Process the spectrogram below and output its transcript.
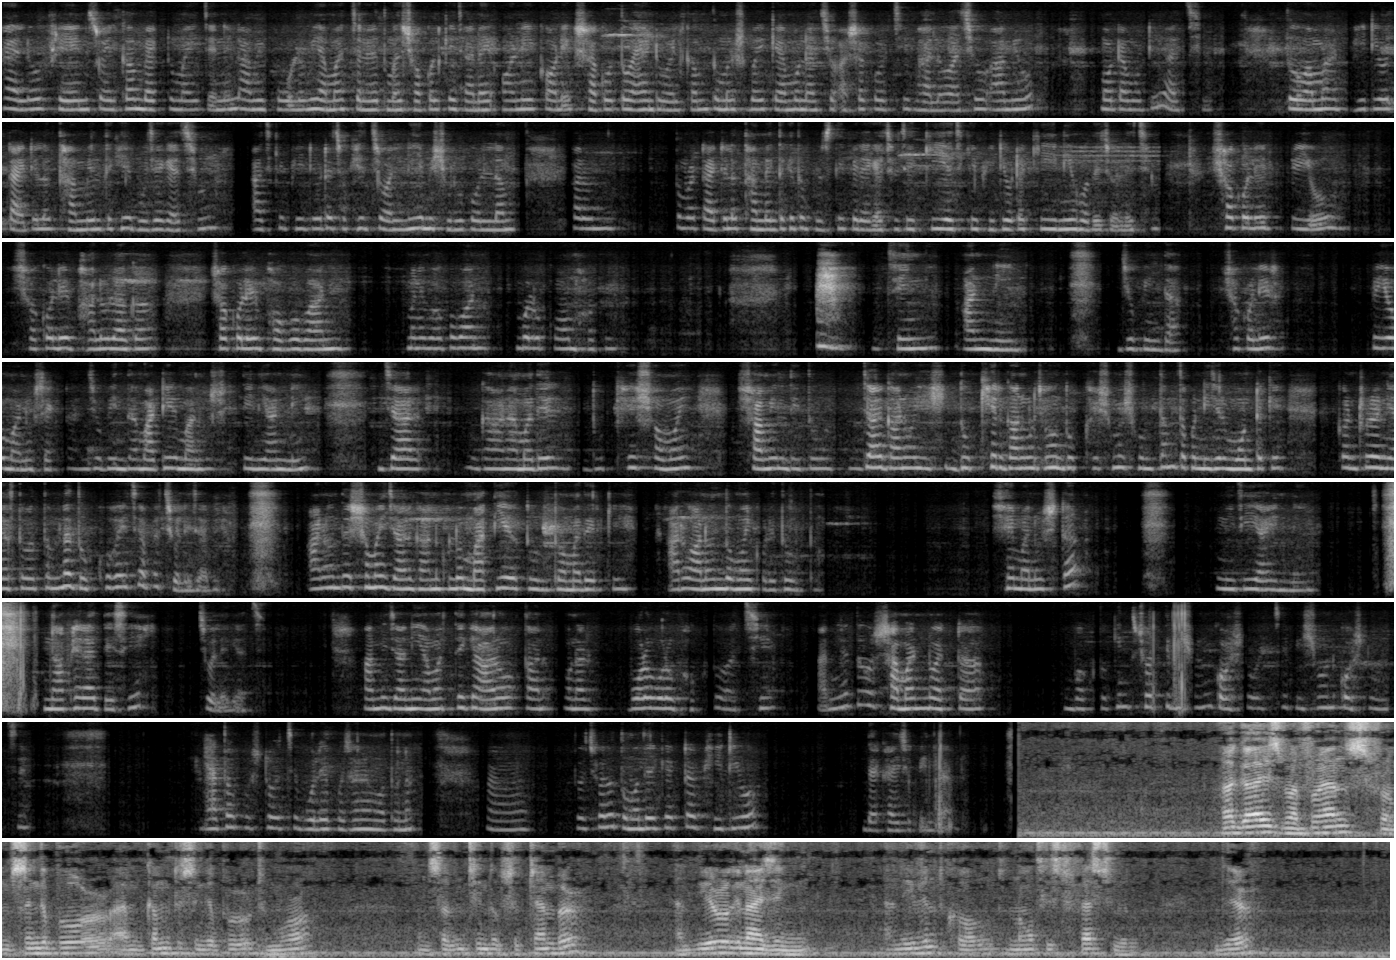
Hello friends welcome back to my channel আমি পৌলমী, আমার চ্যানেলে তোমাদের সকলকে জানাই অনেক অনেক স্বাগত অ্যান্ড ওয়েলকাম তোমরা সবাই কেমন আছো? আশা করছি ভালো আছো। আমিও মোটামুটি আছি। তো আমার ভিডিওর টাইটেল আর থাম্বনেল দেখে বুঝে গেছো। আজকে ভিডিওটা চোখের জল নিয়ে আমি শুরু করলাম। কারণ তোমরা টাইটেল আর থাম্বনেল দেখে তো বুঝতেই পেরে গেছো যে কী আজকে ভিডিওটা কী নিয়ে হতে চলেছে। সকলের প্রিয়, সকলের ভালো লাগা সকলের ভগবান মানে ভগবান বলো কম হবে। যিনি আর জুবিনদা, সকলের প্রিয় মানুষ একটা। জুবিনদা মাটির মানুষ, তিনি আর নেই যার গান আমাদের দুঃখের সময় সামিল দিত। যার গান ওই দুঃখের গানগুলো যখন দুঃখের সময় শুনতাম, তখন নিজের মনটাকে কন্ট্রোলে নিয়ে আসতে পারতাম, না, দুঃখ হয়েছে, আবার চলে যাবে। আনন্দের সময় যার গানগুলো মাতিয়ে তুলতো আমাদেরকে আরও আনন্দময় করে তুলতো। সে মানুষটা নিজেই আর নেই। না ফেরার দেশে চলে গেছে। আমি জানি আমার থেকে আরও তার, ওনার বড় বড় ভক্ত আছে। আমিও তো সামান্য একটা ভক্ত, কিন্তু সত্যি ভীষণই কষ্ট হচ্ছে, ভীষণ কষ্ট হচ্ছে। এত কষ্ট হচ্ছে বলে বোঝানোর মতো না। তো চলো তোমাদেরকে একটা ভিডিও দেখাই জুবিনদার Hi guys, my friends from Singapore. I'm coming to Singapore tomorrow on 17th of September and we are organizing an event called Northeast Festival. There,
